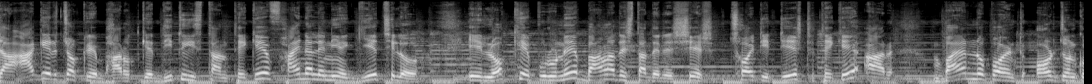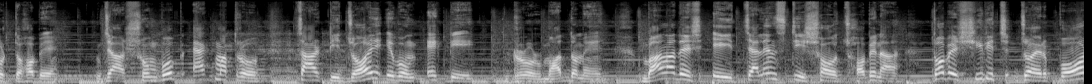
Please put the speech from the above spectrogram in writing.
যা আগের চক্রে ভারতকে দ্বিতীয় স্থান থেকে ফাইনালে নিয়ে গিয়েছিল। এই লক্ষ্যে পূরণে বাংলাদেশ তাদের শেষ ছয়টি টেস্ট থেকে আর বায়ান্ন পয়েন্ট অর্জন করতে হবে, যা সম্ভব একমাত্র চারটি জয় এবং একটি ড্রোর মাধ্যমে। বাংলাদেশ এই চ্যালেঞ্জটি সহজ হবে না। তবে সিরিজ জয়ের পর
